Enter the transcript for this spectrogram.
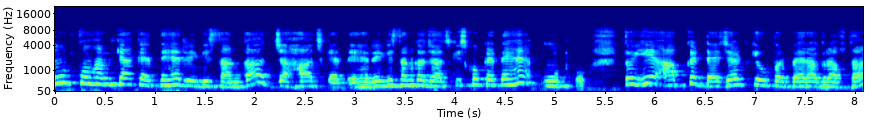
ऊँट को हम क्या कहते हैं? रेगिस्तान का जहाज़ कहते हैं। रेगिस्तान का जहाज़ किसको कहते हैं? ऊँट को। तो ये आपका डेजर्ट के ऊपर पैराग्राफ था।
